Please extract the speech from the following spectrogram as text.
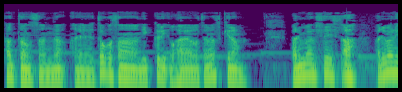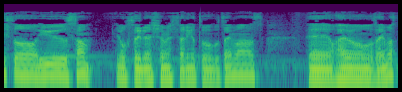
タンタンさんが、えー、トコさん、にっくりおはようございます、キラン。パリマリスト、あ、パリマリスト、ゆうさん。ようこそいらっしゃいました。ありがとうございます。えー、おはようございます。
